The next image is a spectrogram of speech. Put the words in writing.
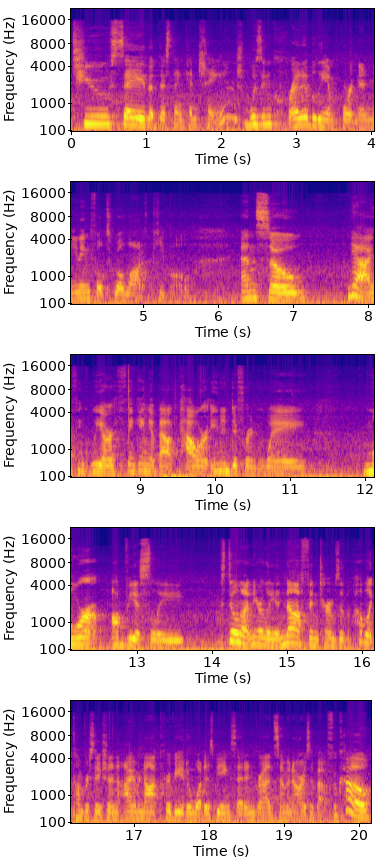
to say that this thing can change was incredibly important and meaningful to a lot of people. And so, yeah, I think we are thinking about power in a different way, more obviously. Still not nearly enough in terms of the public conversation. I am not privy to what is being said in grad seminars about Foucault,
